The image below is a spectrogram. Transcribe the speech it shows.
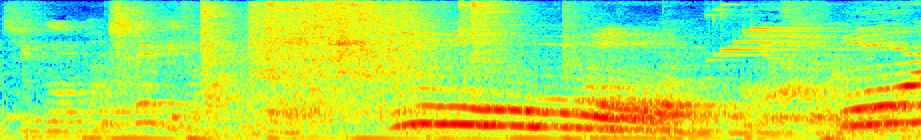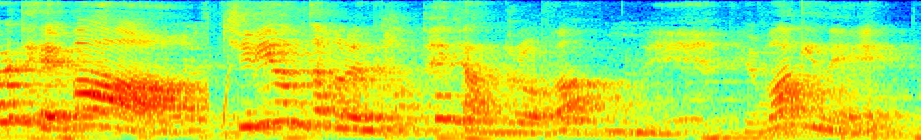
지금 핫팩이 잘안 들어가. 오. 올 대박. 길이 연장을 했는데 핫팩이 안 들어가? 음. 대박이네.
